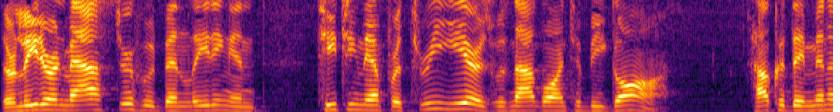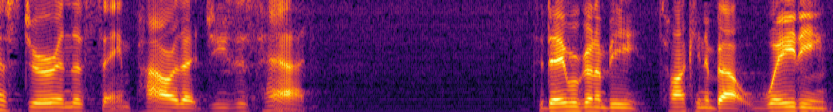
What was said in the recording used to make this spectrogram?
Their leader and master, who had been leading and teaching them for three years, was now going to be gone. How could they minister in the same power that Jesus had? Today we're going to be talking about waiting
